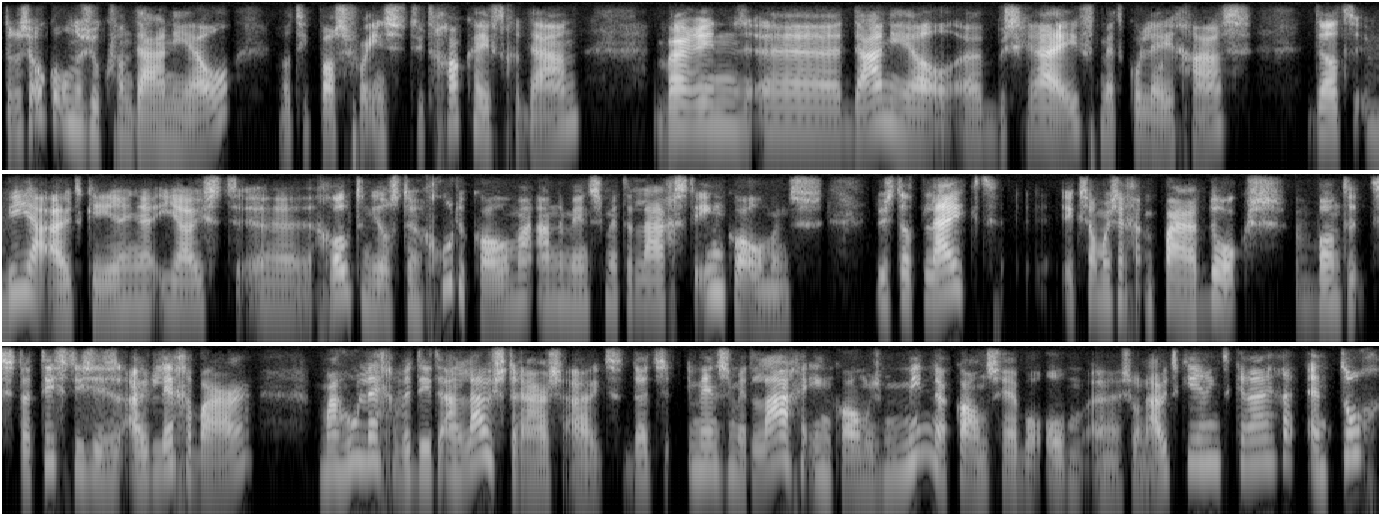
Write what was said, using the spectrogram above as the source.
er is ook onderzoek van Daniel, wat hij pas voor instituut GAK heeft gedaan waarin Daniel beschrijft met collega's dat via-uitkeringen juist uh, grotendeels ten goede komen aan de mensen met de laagste inkomens. Dus dat lijkt, ik zou maar zeggen, een paradox, want het, statistisch is het uitlegbaar. Maar hoe leggen we dit aan luisteraars uit? Dat mensen met lage inkomens minder kans hebben om zo'n uitkering te krijgen en toch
